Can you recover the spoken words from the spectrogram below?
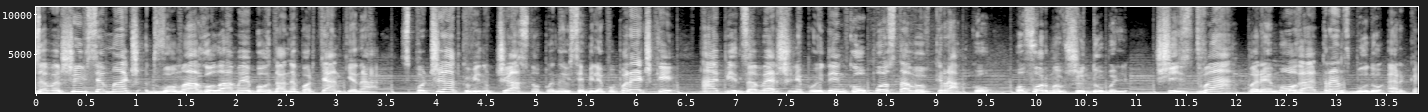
Завершився матч двома голами Богдана Портянкіна. Спочатку він вчасно опинився біля поперечки, а під завершення поєдинку поставив крапку, оформивши дубль. 6-2 перемога Трансбуду РК.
